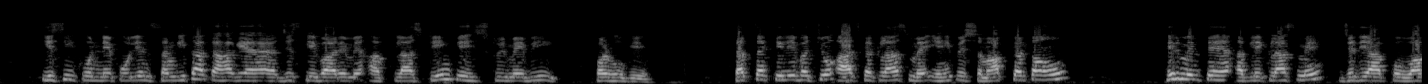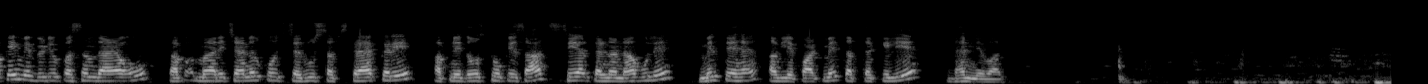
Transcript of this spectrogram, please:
इसी को नेपोलियन संहिता कहा गया है, जिसके बारे में आप क्लास टेन के हिस्ट्री में भी पढ़ोगे। तब तक के लिए बच्चों, आज का क्लास मैं यहीं पे समाप्त करता हूँ। फिर मिलते हैं अगले क्लास में। यदि आपको वाकई में वीडियो पसंद आया हो तो आप हमारे चैनल को ज़रूर सब्सक्राइब करें, अपने दोस्तों के साथ शेयर करना ना भूलें। मिलते हैं अगले पार्ट में, तब तक के लिए धन्यवाद।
